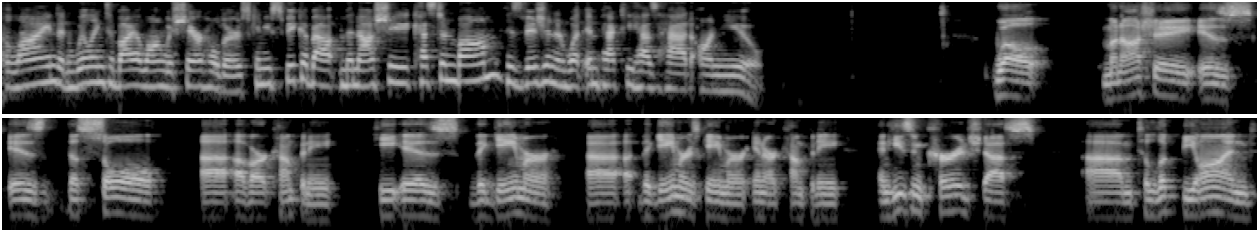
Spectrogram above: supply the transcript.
aligned and willing to buy along with shareholders. Can you speak about Menashe Kestenbaum, his vision, and what impact he has had on you? Well, Menashe is is the soul uh, of our company. He is the gamer, uh, the gamer's gamer in our company, and he's encouraged us um, to look beyond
